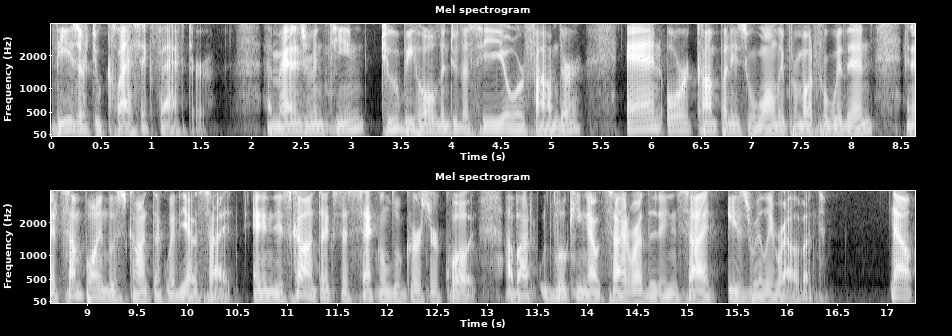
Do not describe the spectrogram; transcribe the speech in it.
these are two classic factors a management team too beholden to the CEO or founder, and or companies who only promote from within and at some point lose contact with the outside. And in this context, the second Lou Gerstner quote about looking outside rather than inside is really relevant. Now,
